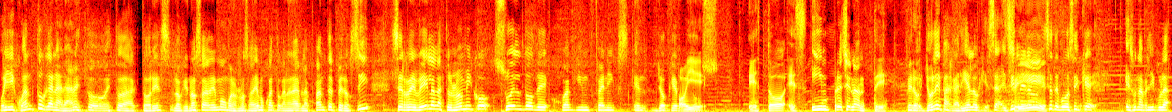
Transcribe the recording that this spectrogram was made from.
Oye, ¿y ¿cuánto ganarán estos, estos actores? Lo que no sabemos, bueno, no sabemos cuánto ganará Black Panther, pero sí se revela el astronómico sueldo de Joaquín Phoenix en Joker Oye. 2. Esto es impresionante. Pero yo le pagaría lo que sea. Y sin Sí. la noticia te puedo decir que es una película.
